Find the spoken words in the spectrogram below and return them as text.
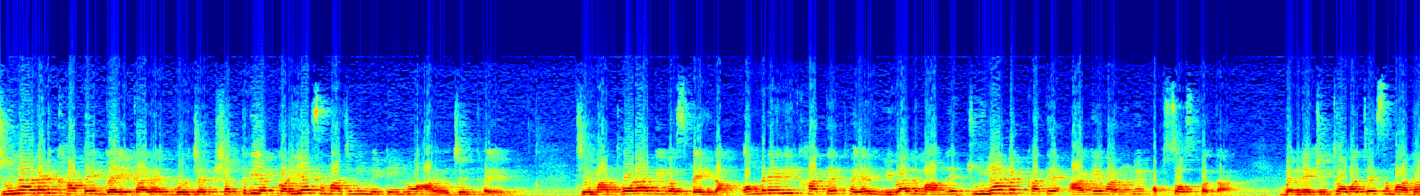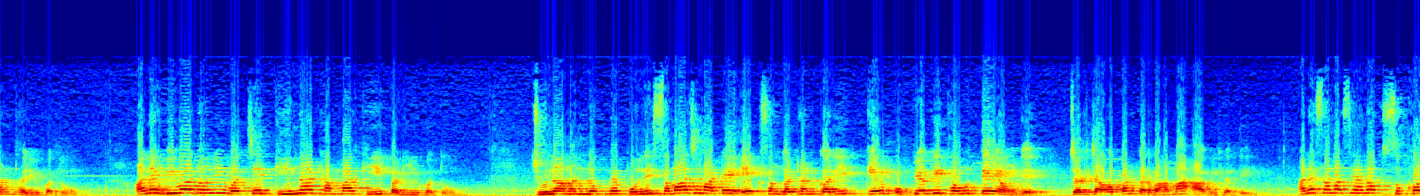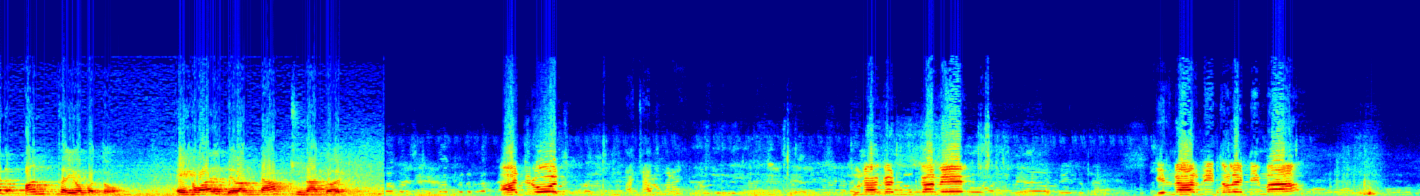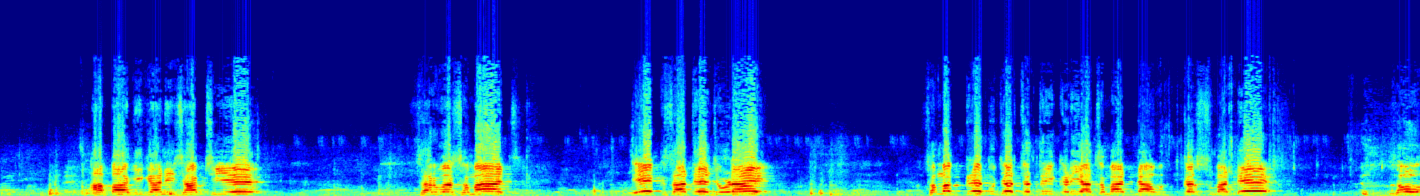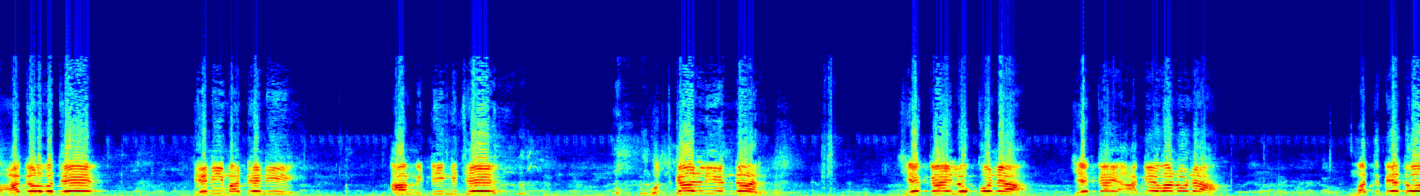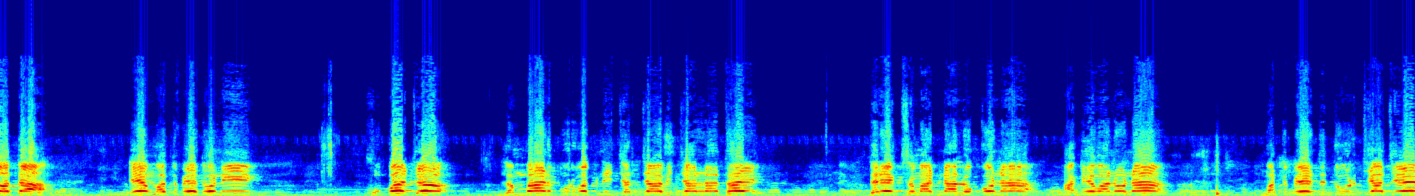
જૂનાગઢ ખાતે ગઈકાલે ગુર્જર ક્ષત્રિય કડિયા સમાજની મીટિંગનું આયોજન થયેલ જેમાં થોડા દિવસ પહેલા અમરેલી ખાતે થયેલ વિવાદ મામલે જુનાગઢ ખાતે આગેવાનોને અફસોસ થતા બંને જૂથો વચ્ચે સમાધાન થયું હતું અને વિવાદોની વચ્ચે ઘીના ઠામમાં ઘી પડ્યું હતું. જૂના મંદુકને પોલીસ સમાજ માટે એક સંગઠન કરી કેમ ઉપયોગી થવું તે અંગે ચર્ચાઓ પણ કરવામાં આવી હતી અને સમસ્યાનો સુખદ અંત થયો હતો. અહેવાલ દેવાંગટા જુનાગઢ. આજ રોજ જુનાગઢ મુકામે ગિરનારની તળેટીમાં આપા ગીગાની સાક્ષીએ સર્વ સમાજ એક સાથે જોડાય સમગ્ર ગુજરાત છત્રી કડિયા સમાજના ઉત્કર્ષ માટે સૌ આગળ વધે તેની માટેની આ મિટિંગ છે ભૂતકાળની અંદર. જે કાંઈ લોકોના, જે કાંઈ આગેવાનોના મતભેદો હતા, એ મતભેદોની ખૂબ જ લંબાણ પૂર્વકની ચર્ચા વિચારણા થઈ. દરેક સમાજના લોકોના, આગેવાનોના મતભેદ દૂર થયા છે.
